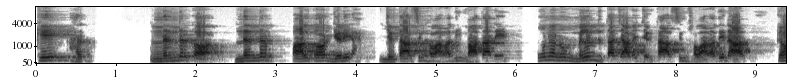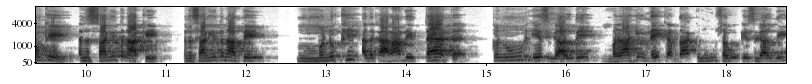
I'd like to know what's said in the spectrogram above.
ਕਿ ਹਰ- ਨਰਿੰਦਰ ਕੌਰ ਨਰਿੰਦਰ ਪਾਲ ਕੌਰ ਜਿਹੜੇ ਜਗਤਾਰ ਸਿੰਘ ਹਵਾਲਾ ਦੀ ਮਾਤਾ ਨੇ ਉਹਨਾਂ ਨੂੰ ਮਿਲਣ ਦਿੱਤਾ ਜਾਵੇ ਜਗਤਾਰ ਸਿੰਘ ਹਵਾਲਾ ਦੇ ਨਾਲ, ਕਿਉਂਕਿ ਇਨਸਾਨੀਅਤ ਨਾਤੇ ਇਨਸਾਨੀਅਤ ਨਾਤੇ ਮਨੁੱਖੀ ਅਧਿਕਾਰਾਂ ਦੇ ਤਹਿਤ ਕਾਨੂੰਨ ਇਸ ਗੱਲ ਦੀ ਮਨਾਹੀ ਨਹੀਂ ਕਰਦਾ, ਕਾਨੂੰਨ ਸਗੋਂ ਇਸ ਗੱਲ ਦੀ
